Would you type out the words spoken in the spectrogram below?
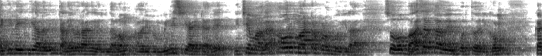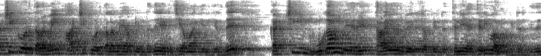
அகில இந்திய அளவில் தலைவராக இருந்தாலும் அவர் இப்போ மினிஸ்ட்ரி ஆகிட்டார் நிச்சயமாக அவர் மாற்றப்பட போகிறார். ஸோ பாஜகவை பொறுத்த வரைக்கும் கட்சிக்கு ஒரு தலைமை ஆட்சிக்கு ஒரு தலைமை அப்படின்றது நிச்சயமாக இருக்கிறது. கட்சியின் முகம் வேறு தலைவர் வேறு அப்படின்ற தெளிய தெளிவு அவங்ககிட்ட இருக்குது.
